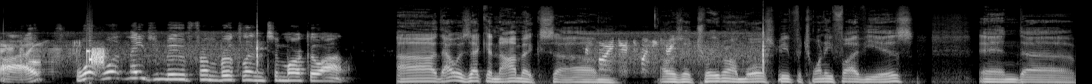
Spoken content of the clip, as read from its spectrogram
All right. What what made you move from Brooklyn to Marco Island? Uh, that was economics. Um, I was a trader on Wall Street for 25 years, and uh,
